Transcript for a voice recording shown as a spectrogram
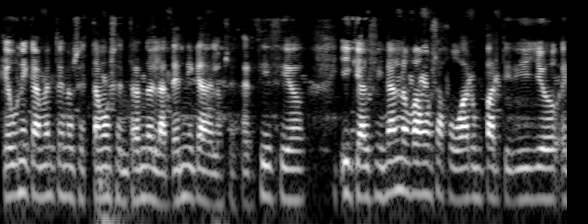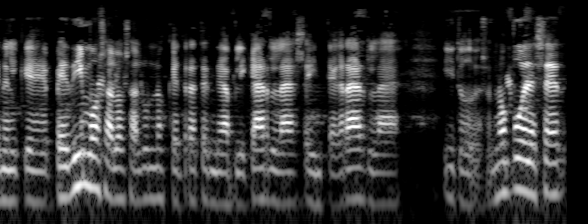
que únicamente nos estamos centrando en la técnica de los ejercicios y que al final nos vamos a jugar un partidillo en el que pedimos a los alumnos que traten de aplicarlas e integrarlas y todo eso. No puede ser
